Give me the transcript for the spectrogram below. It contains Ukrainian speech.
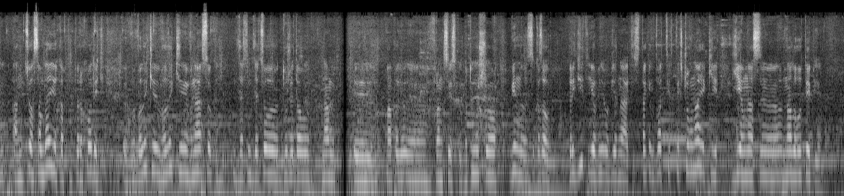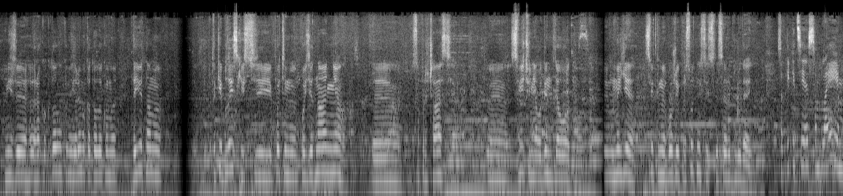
цю асамблею, яка переходить в великий, великий внесок для, для цього дуже дав нам е, папа е, Франциск, бо тому що він сказав: прийдіть і об'є- об'єднайтесь. Так як два тих, тих човна, які є у нас е, на логотипі між греко-католиками і римо-католиками, дають нам таку близькість, і потім поєднання, е, сопричастя, свідчення один для одного. Ми є свідками Божої присутності серед людей. Завдяки цій асамблеї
